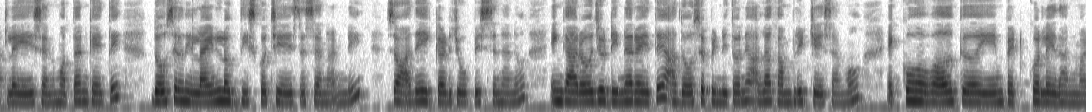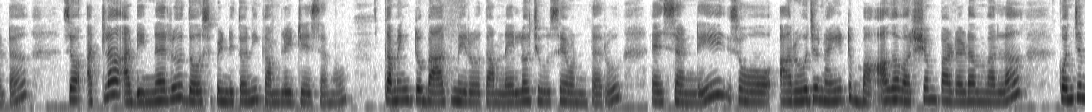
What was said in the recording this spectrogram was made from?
అట్లా వేసాను మొత్తానికైతే దోశల్ని లైన్లోకి తీసుకొచ్చి వేసేసానండి. సో అదే ఇక్కడ చూపిస్తున్నాను. ఇంకా ఆ రోజు డిన్నర్ అయితే ఆ దోశ పిండితోనే అలా కంప్లీట్ చేసాము. ఎక్కువ వర్క్ ఏం పెట్టుకోలేదన్నమాట. సో అట్లా ఆ డిన్నర్ దోశ పిండితోని కంప్లీట్ చేసాము. కమింగ్ టు బ్యాక్ మీరు తమ్నైల్లో చూసే ఉంటారు. ఎస్ అండి. సో ఆ రోజు నైట్ బాగా వర్షం పడడం వల్ల కొంచెం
